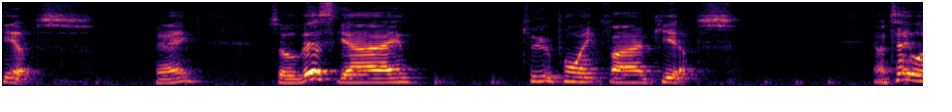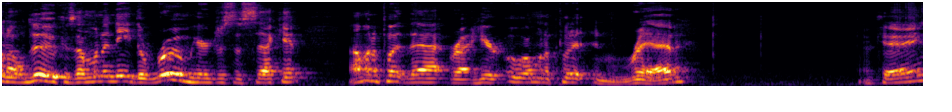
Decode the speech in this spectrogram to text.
kips. Okay? So this guy, 2.5 kips. I'll tell you what I'll do, because I'm going to need the room here in just a second. I'm going to put that right here. Oh, I'm going to put it in red. Okay?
